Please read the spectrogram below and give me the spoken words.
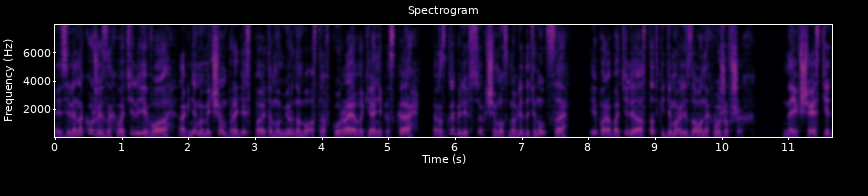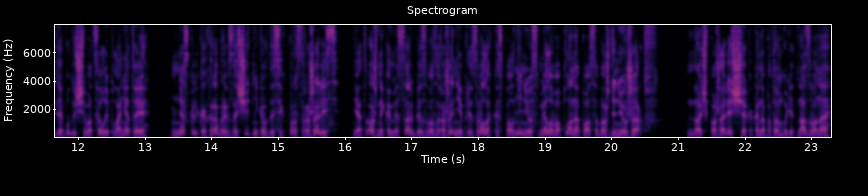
Зеленокожие захватили его, огнем и мечом пройдясь по этому мирному островку рая в океане песка, разграбили все, к чему смогли дотянуться, и поработили остатки деморализованных выживших. На их счастье для будущего целой планеты несколько храбрых защитников до сих пор сражались, и отважный комиссар без возражений призвал их к исполнению смелого плана по освобождению жертв. Ночь пожарища, как она потом будет названа,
